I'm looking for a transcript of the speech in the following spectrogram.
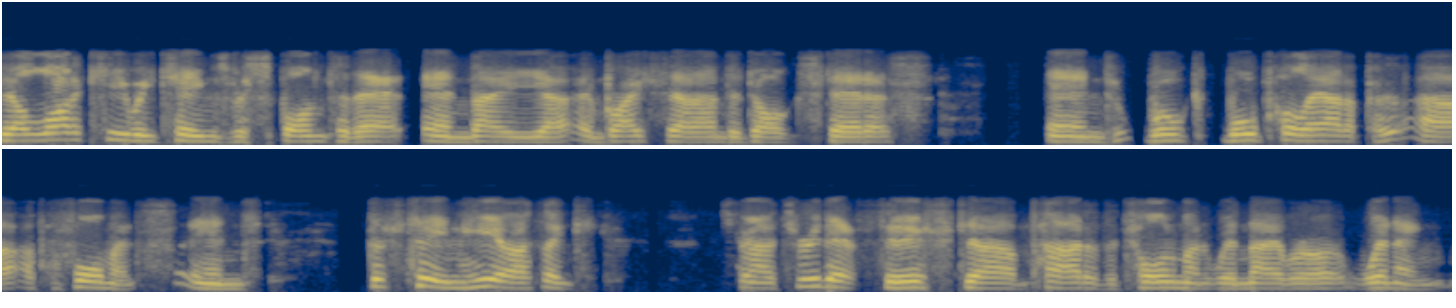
there are a lot of Kiwi teams respond to that and they uh, embrace that underdog status, and will will pull out a, uh, a performance. And this team here, I think, you know, through that first um, part of the tournament when they were winning,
